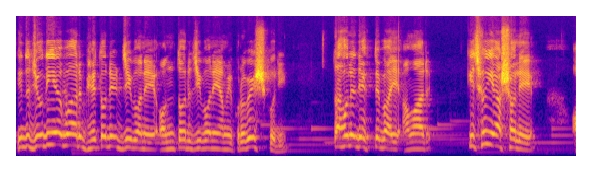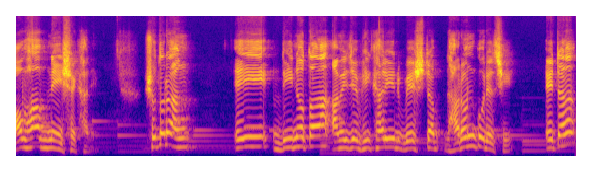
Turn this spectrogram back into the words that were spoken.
কিন্তু যদি আবার ভেতরের জীবনে, অন্তর জীবনে আমি প্রবেশ করি, তাহলে দেখতে পাই আমার কিছুই আসলে অভাব নেই সেখানে। সুতরাং এই দীনতা, আমি যে ভিখারির বেশটা ধারণ করেছি, এটা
